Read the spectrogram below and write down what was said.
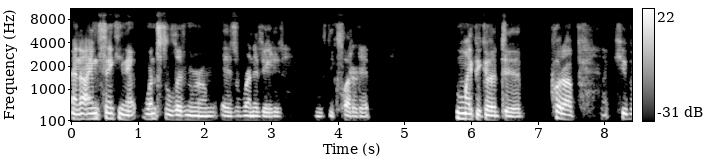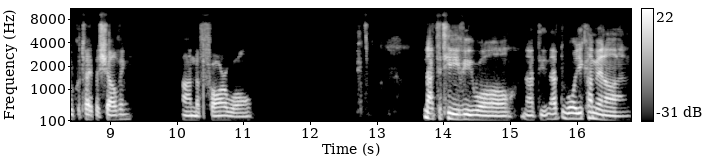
And I'm thinking that once the living room is renovated, we've decluttered it, it might be good to put up a cubicle type of shelving on the far wall. Not the TV wall, not the not the wall you come in on,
